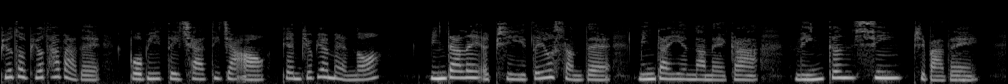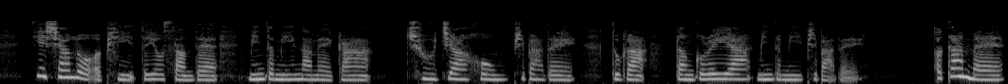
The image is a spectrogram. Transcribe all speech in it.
ပြောတော့ပြောထားပါတယ်။ပိုပြီးသေချာတိကျအောင်ပြန်ပြောပြမယ်နော်။မင်းသားလေးအဖြစ်သရုပ်ဆောင်တဲ့မင်းသားရဲ့နာမည်က林根新ဖြစ်ပါတယ်။ 叶小罗阿皮只有上的明德米那美噶，出家红琵琶的，都噶当古瑞亚明德米琵琶的。阿噶美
